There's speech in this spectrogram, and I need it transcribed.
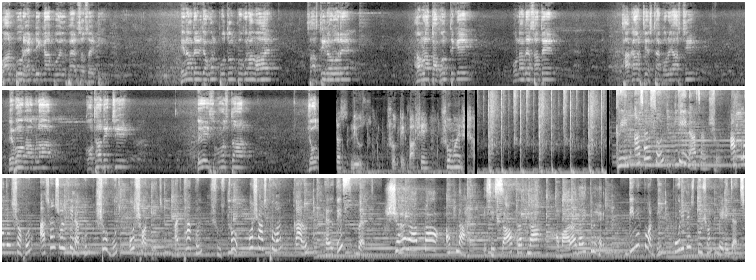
বানপুর হ্যান্ডিক্যাপ ওয়েলফেয়ার সোসাইটি এনাদের যখন প্রথম প্রোগ্রাম হয় শাস্তিনগরে, আমরা তখন থেকেই ওনাদের সাথে থাকার চেষ্টা করে আসছি এবং আমরা কথা দিচ্ছি এই সংস্থা নিউজ সত্যের পাশে সময়ের সাথে গ্রিন আসানসোল ক্লিন আসানসোল আপনাদের শহর আসানসোলকে রাখুন সবুজ ও সতেজ আর থাকুন সুস্থ ও স্বাস্থ্যবান কারণ হেলথ ইজ ওয়েলথ शहर आपका अपना है इसे साफ रखना हमारा दायित्व है দিনের পর দিন পরিবেশ দূষণ বেড়ে যাচ্ছে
